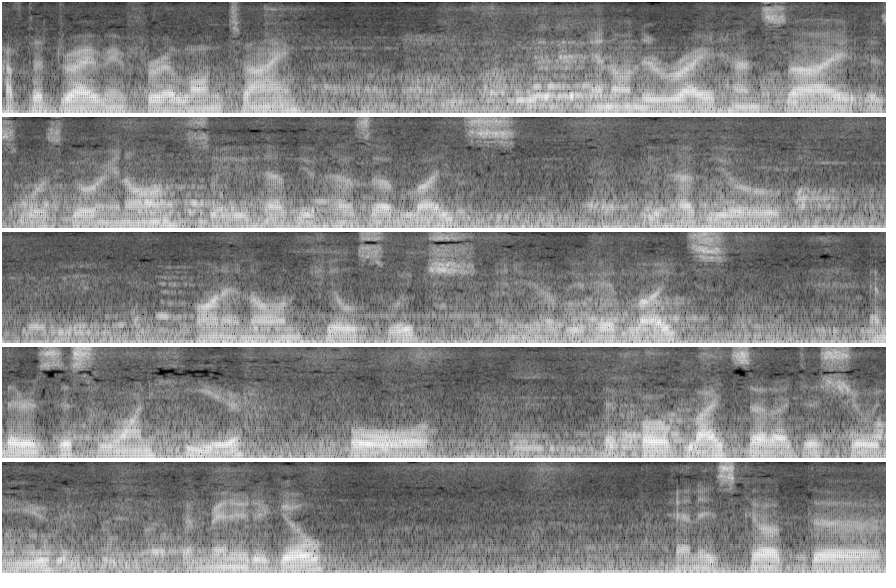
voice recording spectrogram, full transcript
after driving for a long time and on the right hand side is what's going on. So you have your hazard lights you have your on and on kill switch and you have your headlights. And there's this one here for the fog lights that I just showed you a minute ago. And it's got the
